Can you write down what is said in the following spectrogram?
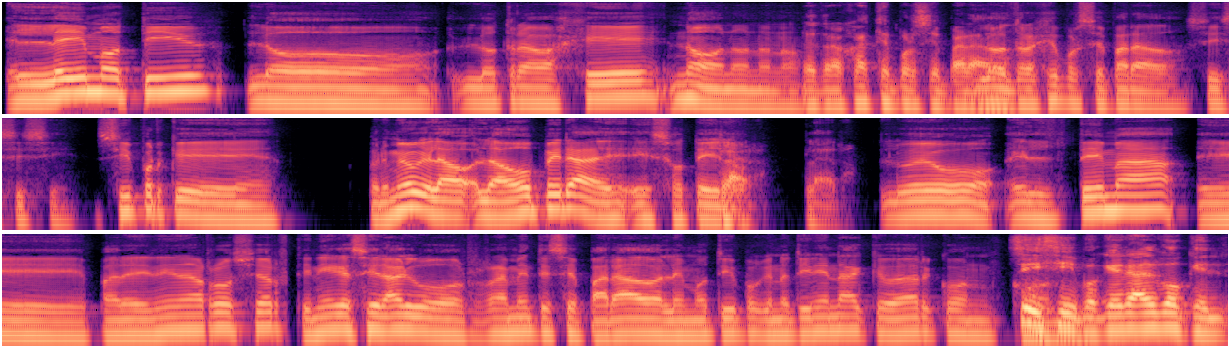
el leitmotiv lo, lo trabajé. No, no, no, no. Lo trabajaste por separado. Lo trabajé por separado. Sí, sí, sí. Sí, porque. Primero que la, la ópera es, es Otelo. claro, claro. Luego, el tema eh, para Elena Roger tenía que ser algo realmente separado al emotivo, porque no tiene nada que ver con. Sí, con- sí, porque era algo que,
